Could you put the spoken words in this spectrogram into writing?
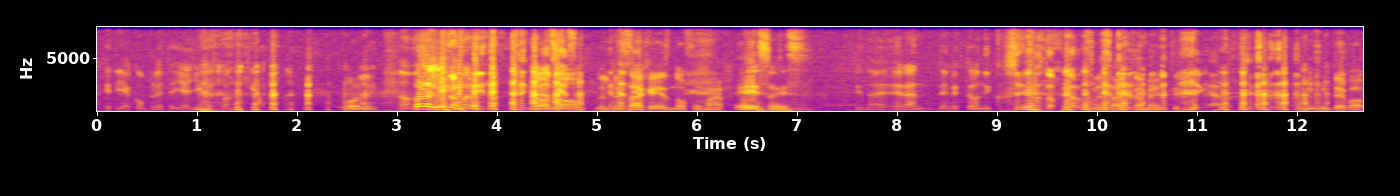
cajetilla completa y ya llegas cuando quieras. Órale. No, no, Órale. sí, padrito. No, Gracias, no, el gracias. mensaje es no fumar. Eso es. Sí, no, eran electrónicos, eso es lo peor, ¿no? Exactamente. De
